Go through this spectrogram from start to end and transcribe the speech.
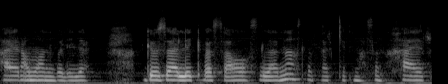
xayr omon bo'linglar. Go'zallik va sog'liq sizlarni aslo tark etmasin. Xayr.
